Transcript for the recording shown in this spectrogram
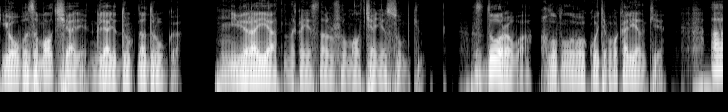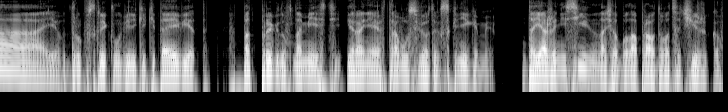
И оба замолчали, глядя друг на друга. Невероятно, наконец нарушил молчание Сумкин. Здорово, хлопнул его Котя по коленке. Ай, вдруг вскрикнул великий китаевед, подпрыгнув на месте и роняя в траву сверток с книгами. Да я же не сильно начал было оправдываться Чижиков,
